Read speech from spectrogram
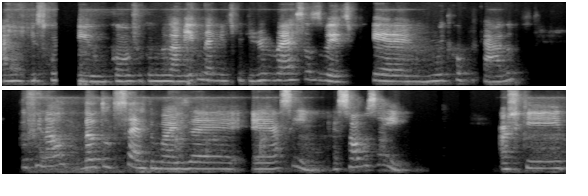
A gente discutiu, como eu fui com meus amigos, né? A gente discutiu diversas vezes, porque era muito complicado. No final, deu tudo certo, mas é, é assim: é só você ir. Acho que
